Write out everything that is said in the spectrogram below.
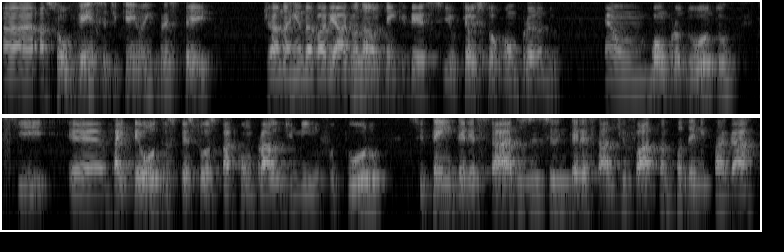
a, a solvência de quem eu emprestei. Já na renda variável, não. Eu tenho que ver se o que eu estou comprando é um bom produto, se é, vai ter outras pessoas para comprá-lo de mim no futuro, se tem interessados e se o interessado de fato vai poder me pagar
